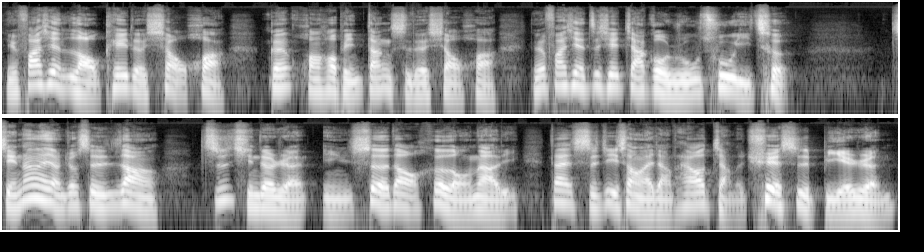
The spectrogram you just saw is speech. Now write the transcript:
你发现老 K 的笑话。跟黄浩平当时的笑话，你会发现这些架构如出一辙。简单来讲，就是让知情的人引射到贺龙那里，但实际上来讲，他要讲的却是别人。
